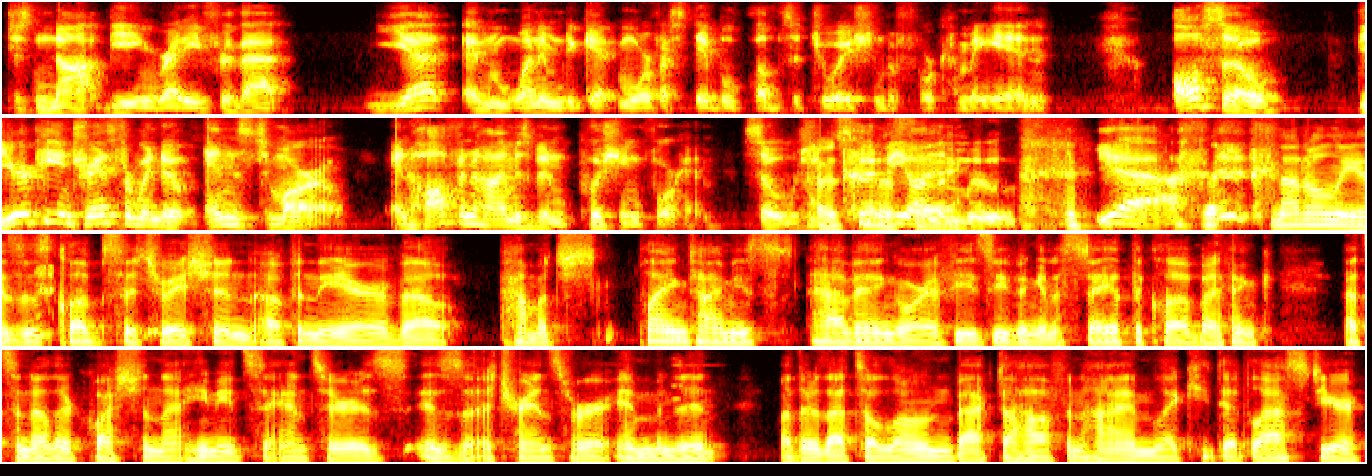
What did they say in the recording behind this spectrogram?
just not being ready for that yet and want him to get more of a stable club situation before coming in. Also, the European transfer window ends tomorrow and Hoffenheim has been pushing for him. So he could be say, on the move. Yeah. not only is his club situation up in the air about how much playing time he's having or if he's even going to stay at the club, I think that's another question that he needs to answer is is a transfer imminent, whether that's a loan back to Hoffenheim like he did last year.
